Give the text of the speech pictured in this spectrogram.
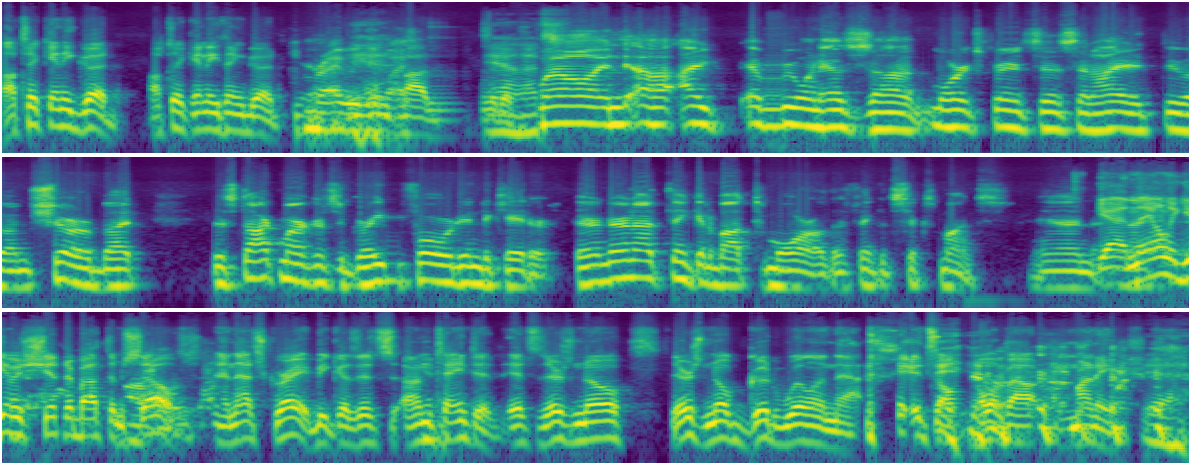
I'll take any good. I'll take anything good. Right. We yeah. yeah well, and uh, I everyone has uh, more experience this than I do, I'm sure, but the stock market's a great forward indicator. They're they're not thinking about tomorrow. They're thinking six months. And yeah, and, and they I, only give a shit about themselves, and that's great because it's untainted. It's there's no there's no goodwill in that. It's all about money. Yeah,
